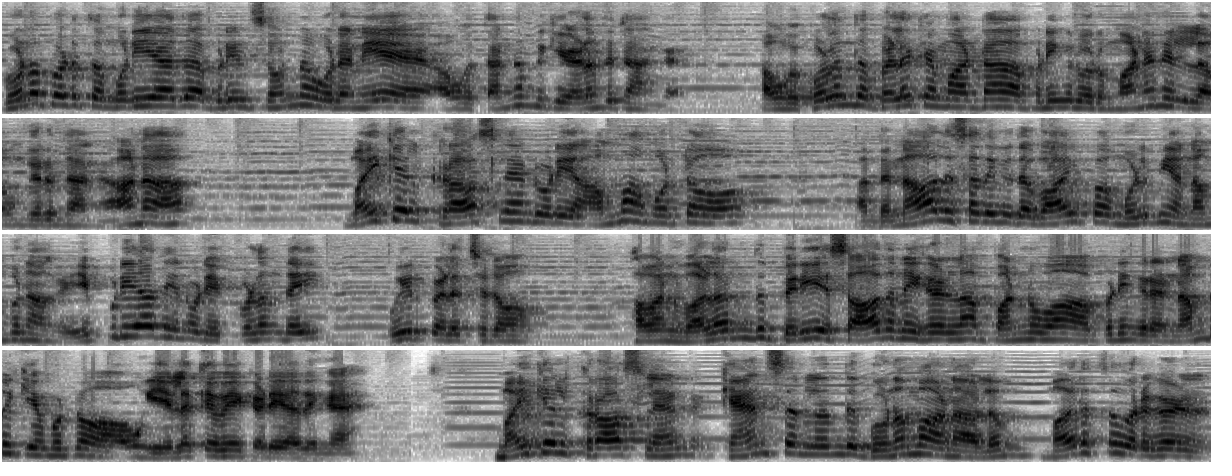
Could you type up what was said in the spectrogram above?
குணப்படுத்த முடியாது அப்படின்னு சொன்ன உடனே அவங்க தன்னம்பிக்கை இழந்துட்டாங்க. அவங்க குழந்தை பிழைக்க மாட்டான் அப்படிங்கிற ஒரு மனநிலையில் அவங்க இருந்தாங்க. ஆனா மைக்கேல் கிராஸ்லேண்டோடைய அம்மா மட்டும் அந்த நாலு சதவீத வாய்ப்பை முழுமையா நம்புனாங்க. எப்படியாவது என்னுடைய குழந்தை உயிர் பிழைச்சிடும். அவன் வளர்ந்து பெரிய சாதனைகள்லாம் பண்ணுவான் அப்படிங்கிற நம்பிக்கை மட்டும் அவங்க இழக்கவே கிடையாதுங்க. மைக்கேல் கிராஸ்லேண்ட் கேன்சர்ல இருந்து குணமானாலும் மருத்துவர்கள்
